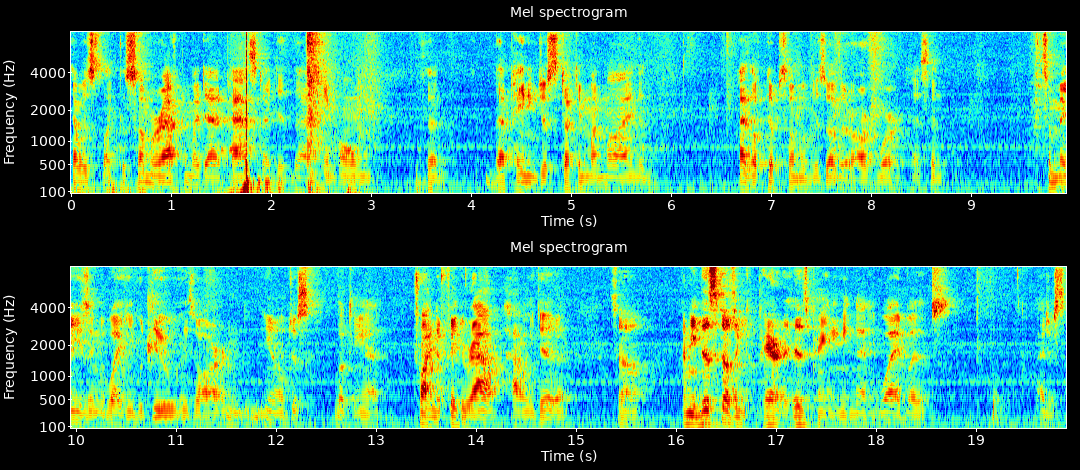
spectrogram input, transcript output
that was like the summer after my dad passed. I did that. I came home, that painting just stuck in my mind, and I looked up some of his other artwork. I said, it's amazing the way he would do his art, and you know, just looking at trying to figure out how he did it. So, I mean, this doesn't compare to his painting in any way, but it's. I just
